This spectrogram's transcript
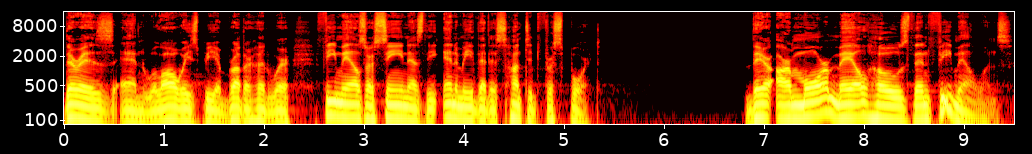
There is and will always be a brotherhood where females are seen as the enemy that is hunted for sport. There are more male hoes than female ones.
